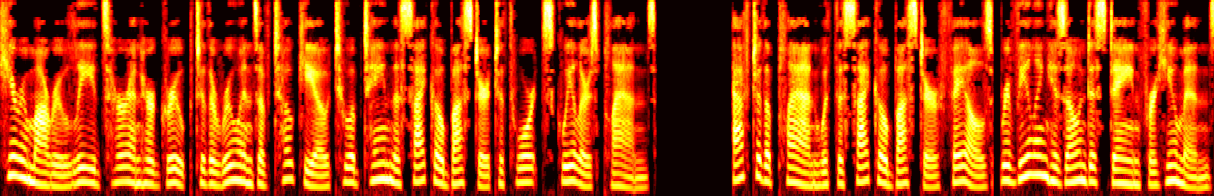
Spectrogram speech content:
Kirumaru leads her and her group to the ruins of Tokyo to obtain the Psycho Buster to thwart Squealer's plans. After the plan with the Psycho Buster fails, revealing his own disdain for humans,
